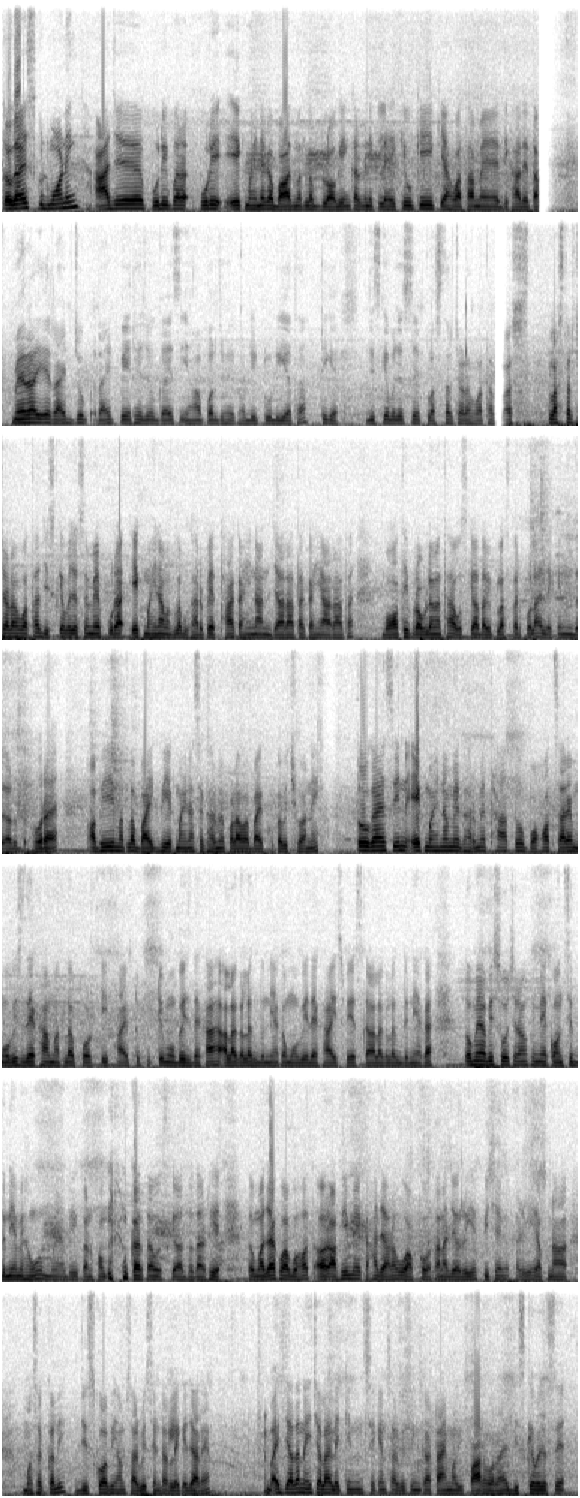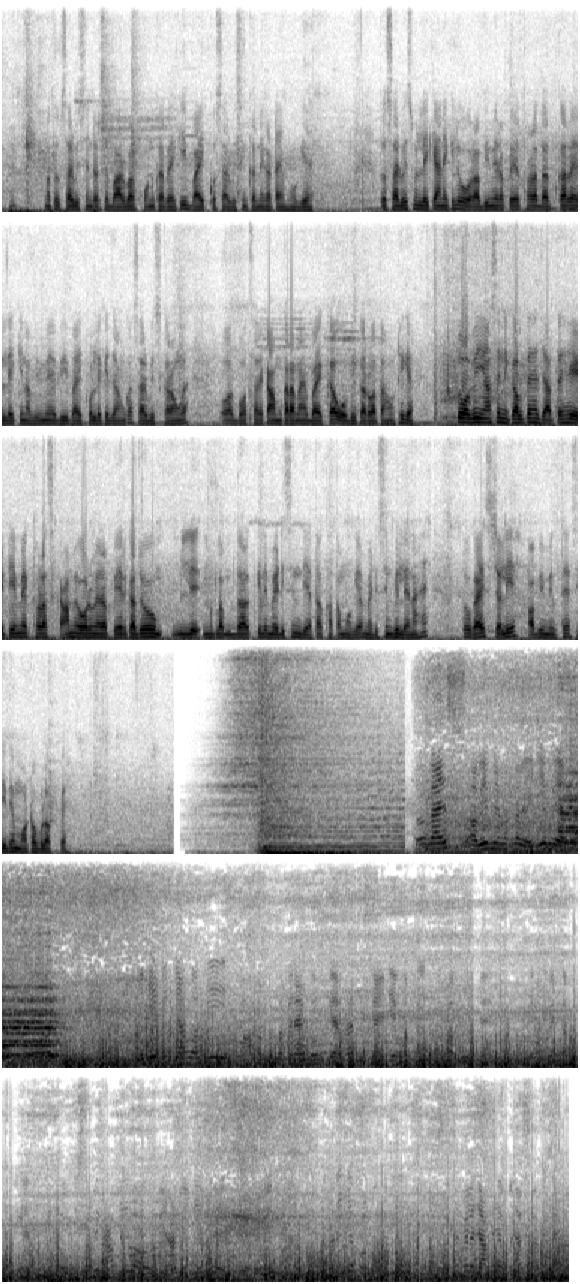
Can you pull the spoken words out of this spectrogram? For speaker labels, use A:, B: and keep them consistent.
A: तो guys good morning आज पूरी पर, पूरी एक महीने का बाद मतलब ब्लॉगिंग करने निकले हैं क्योंकि क्या हुआ था मैं दिखा देता मेरा ये राइट जो राइट पैर है जो गैस यहाँ पर जो है हड्डी टूट गया था, ठीक है, जिसके वजह से प्लस्तर चढ़ा हुआ था प्लस प्लस्तर चढ़ा हुआ था, जिसके वजह से मैं पूरा एक महीना मतलब घर पे था, कहीं ना जा रहा था, कहीं आ रहा था, बहुत ही प्रॉब्लम में था, उसके बाद अभी प्लस्तर खुला है, लेकिन दर्द हो रहा है। अभी मतलब बाइक भी एक महीना से घर में पड़ा हुआ बाइक को कभी छुआ नहीं। तो गैस इन एक महीना में घर में था तो बहुत सारे मूवीज़ देखा मतलब 45 टू 50 मूवीज़ देखा अलग अलग दुनिया का मूवी देखा स्पेस का अलग अलग दुनिया का। तो मैं अभी सोच रहा हूँ कि मैं कौन सी दुनिया में हूँ, मैं अभी कंफर्म करता हूँ उसके बाद बता ठीक है? तो मज़ाक हुआ बहुत, और अभी मैं कहाँ जा रहा हूँ, वो आपको बताना ज़रूरी है। पीछे में खड़ी है अपना मशक्कली जिसको अभी हम सर्विस सेंटर लेके जा रहे हैं। बाइक ज़्यादा नहीं चला है, लेकिन सेकेंड सर्विसिंग का टाइम अभी पार हो रहा है, जिसके वजह से मतलब सर्विस सेंटर से बार बार फ़ोन कर रहे हैं कि बाइक को सर्विसिंग करने का टाइम हो गया है। तो सर्विस में लेके आने के लिए, और अभी मेरा पैर थोड़ा दर्द कर रहा है, लेकिन अभी मैं अभी बाइक को लेके जाऊँगा सर्विस कराऊँगा, और बहुत सारे काम कराना है बाइक का, वो भी करवाता हूँ, ठीक है। तो अभी यहाँ से निकलते हैं, जाते हैं एटीएम में एक थोड़ा सा काम है, और मेरा पैर का जो मतलब दर्द के लिए मेडिसिन दिया था ख़त्म हो गया मेडिसिन भी लेना है। तो गाइस चलिए, अभी मिलते हैं सीधे मोटो ब्लॉक पे। गाइस अभी मैं मतलब एटीएम गया था और एटीएम में क्या हुआ कि वहाँ पर मतलब मेरा एक दोस्त गया था जिसका एटीएम का पिन मतलब उसमें एक्टिवेट करने के लिए तो उसका भी काम नहीं हुआ और मेरा भी से पैसे नहीं निकला पता नहीं क्या प्रॉब्लम अभी सबसे पहले जाते हैं बजाज सर्विस सेंटर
